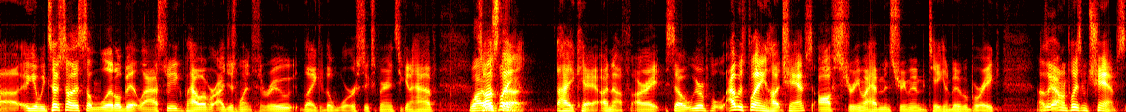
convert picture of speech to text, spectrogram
uh, again, we touched on this a little bit last week. However, I just went through like the worst experience you can have. Why so I was playing, that? Okay, enough. All right. So we were. I was playing Hut Champs off stream. I haven't been streaming. I've been taking a bit of a break. I was like, I'm gonna play some champs,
